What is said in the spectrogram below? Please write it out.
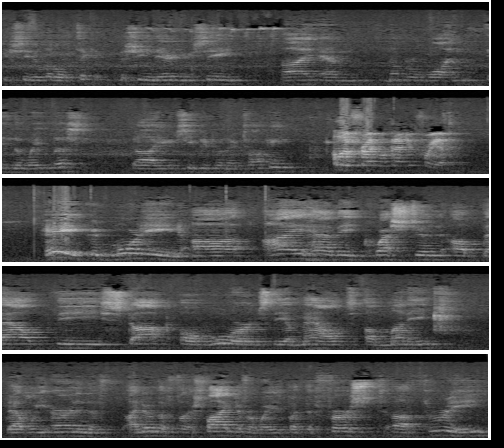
You see the little ticket machine there. You see I am number one in the wait list. Uh, you can see people in they're talking. Hello, Fred. What can I do for you? Hey, good morning. Uh, I have a question about the stock awards, the amount of money that we earn in the, I know the, there's five different ways, but the first uh, three,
